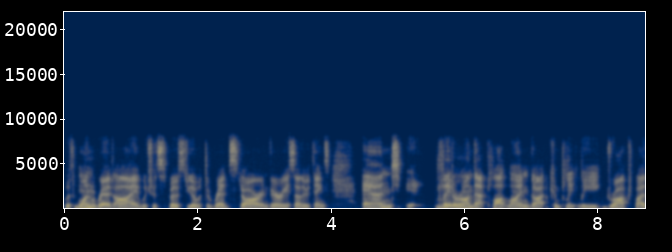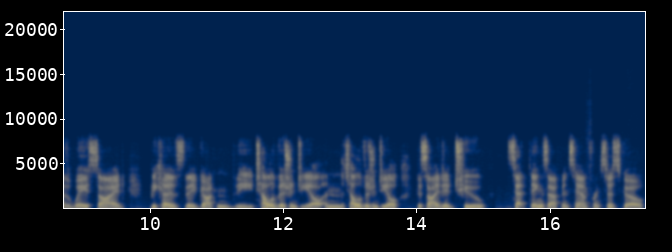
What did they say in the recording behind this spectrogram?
with one red eye, which was supposed to go with the red star and various other things. And it, later on, that plot line got completely dropped by the wayside because they'd gotten the television deal, and the television deal decided to set things up in San Francisco.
